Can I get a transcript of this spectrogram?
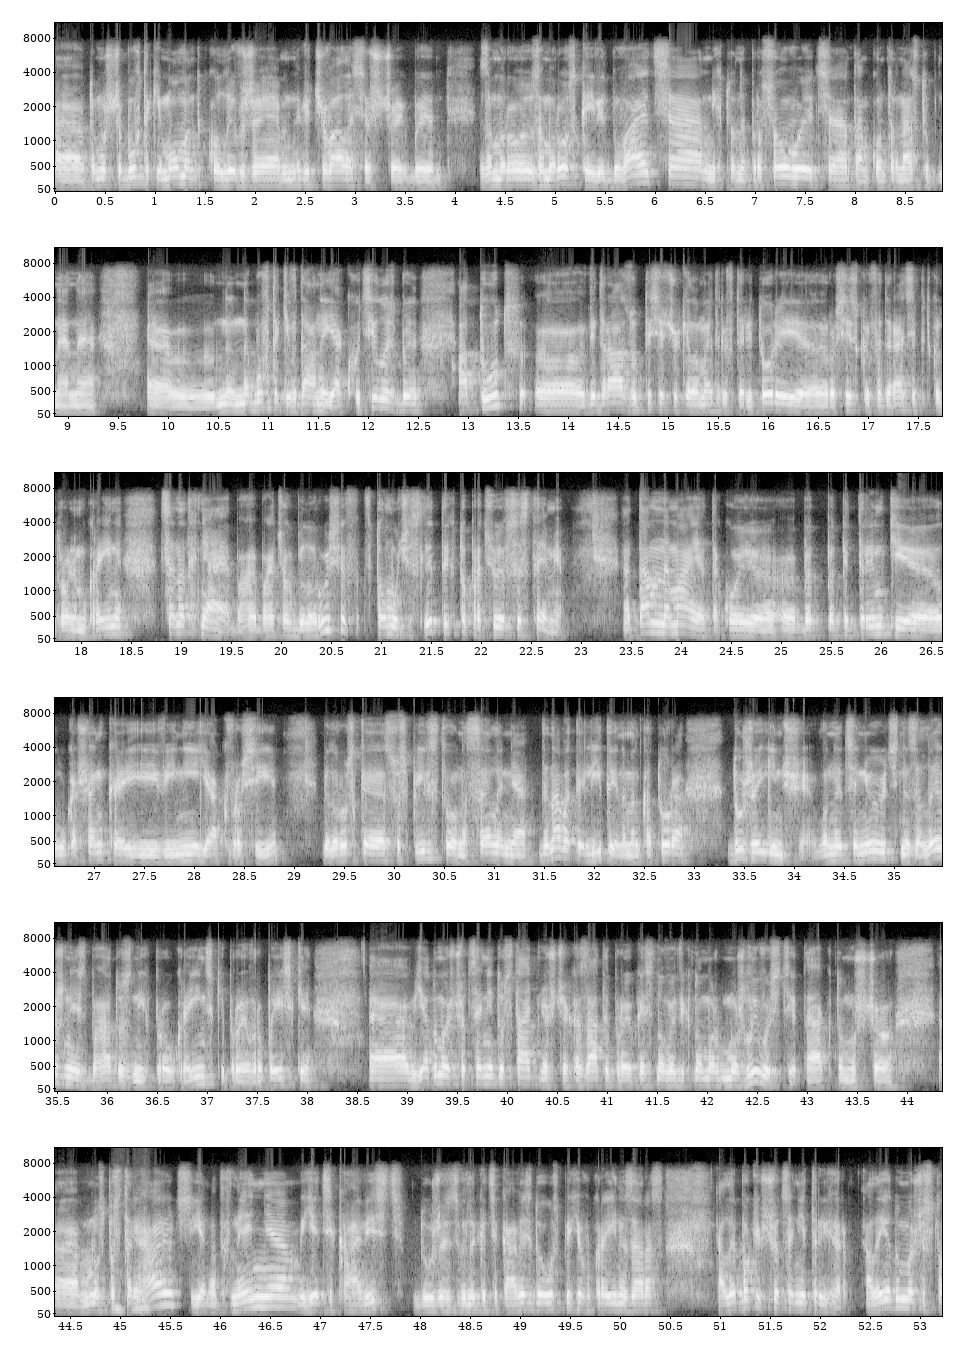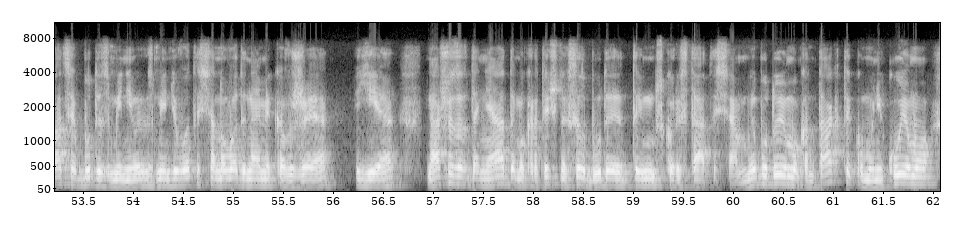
е, тому, що був такий момент, коли вже відчувалося, що якби замороз, заморозка і відбувається, ніхто не просовується, там контрнаступ не не, е, не, не був такий вданий, як хотілося би. А тут е, відразу тисячу кілометрів території Російської Федерації під під контролем України. Це натхняє багатьох білорусів, в тому числі тих, хто працює в системі. Е, Там немає такої е, підтримки Лукашенка і війні, як в Росії. Білоруське суспільство, населення, де навіть еліти і номенклатура дуже інші. Вони цінують незалежність, багато з них проукраїнські, проєвропейські. Е, Я думаю, що це недостатньо ще казати про якесь нове вікно можливості, так тому що ну спостерігають, є натхнення, є цікавість, дуже велика цікавість до успіхів України зараз. Але поки що це не тригер. Але я думаю, що ситуація буде зміню- змінюватися. Нова динаміка вже є. Наше завдання демократичних сил буде тим скористатися. Ми будуємо контакти, комунікуємо,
